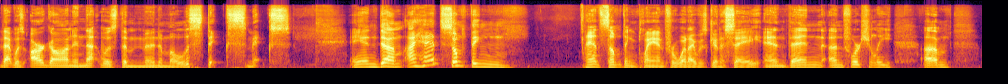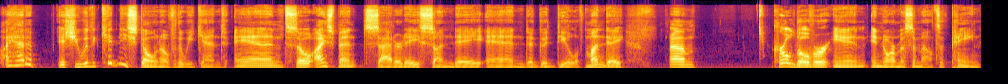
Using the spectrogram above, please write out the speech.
That was Argon, and that was the Minimalistix mix. And um, I had something I had something planned for what I was going to say, and then unfortunately, um, I had a issue with a kidney stone over the weekend, and so I spent Saturday, Sunday, and a good deal of Monday. Um, curled over in enormous amounts of pain.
